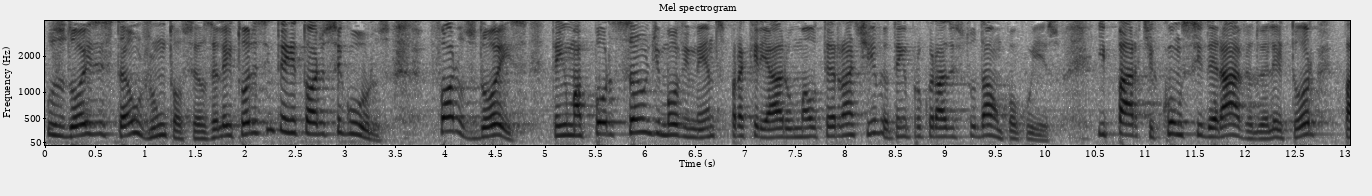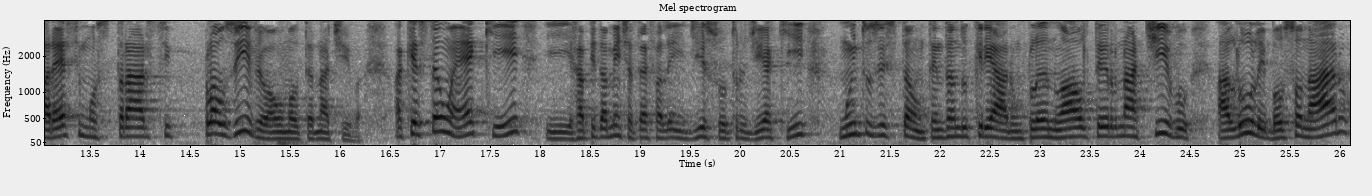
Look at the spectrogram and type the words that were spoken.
Os dois estão, junto aos seus eleitores, em territórios seguros. Fora os dois, tem uma porção de movimentos para criar uma alternativa. Eu tenho procurado estudar um pouco isso. E parte considerável do eleitor parece mostrar-se plausível a uma alternativa. A questão é que, e rapidamente até falei disso outro dia aqui, muitos estão tentando criar um plano alternativo a Lula e Bolsonaro,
